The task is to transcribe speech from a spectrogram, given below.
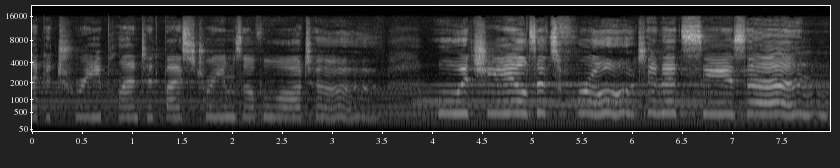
Like a tree planted by streams of water, which yields its fruit in its season,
